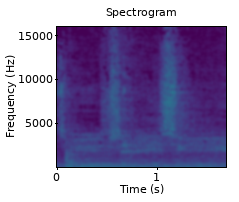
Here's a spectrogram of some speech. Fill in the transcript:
君谁须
